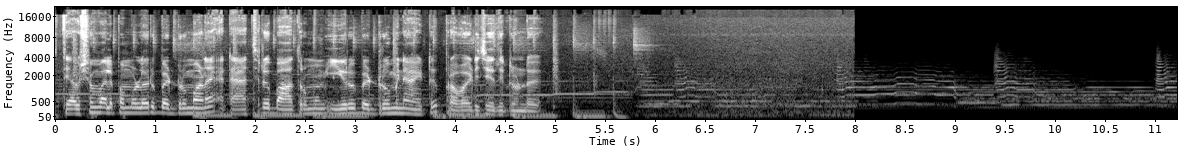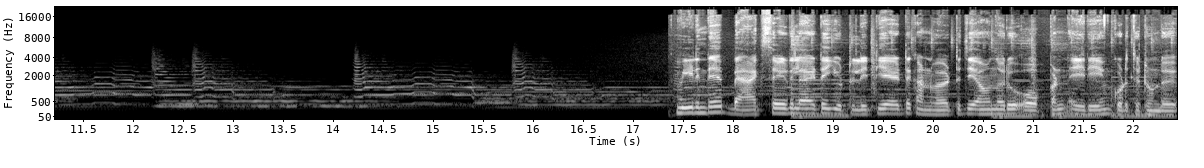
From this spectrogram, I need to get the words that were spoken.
അത്യാവശ്യം വലിപ്പമുള്ള ഒരു ബെഡ്റൂമാണ്. അറ്റാച്ച്ഡ് ബാത്റൂമും ഈ ഒരു ബെഡ്റൂമിനായിട്ട് പ്രൊവൈഡ് ചെയ്തിട്ടുണ്ട്. വീടിന്റെ ബാക്ക് സൈഡിലായിട്ട് യൂട്ടിലിറ്റി ആയിട്ട് കൺവേർട്ട് ചെയ്യാവുന്ന ഒരു ഓപ്പൺ ഏരിയയും കൊടുത്തിട്ടുണ്ട്.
